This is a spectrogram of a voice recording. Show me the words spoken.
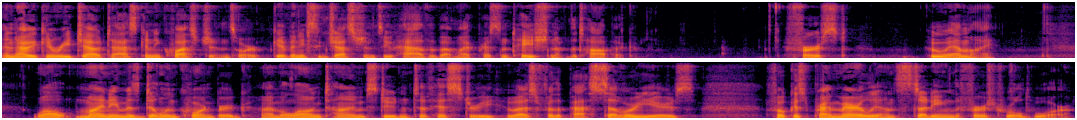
and how you can reach out to ask any questions or give any suggestions you have about my presentation of the topic. First, who am I? Well, my name is Dylan Kornberg. I'm a longtime student of history who has, for the past several years, focused primarily on studying the First World War,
